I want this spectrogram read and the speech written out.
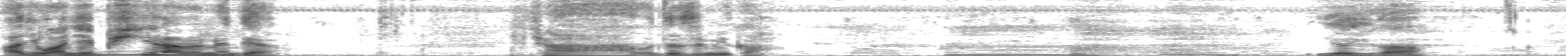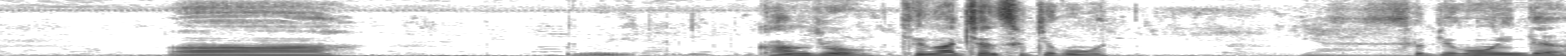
아직 완전히 피진 않았는데. 자, 어떻습니까? 어. 여기가, 아, 음, 강주 경안천 습지공원. 야, 습지공원인데,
